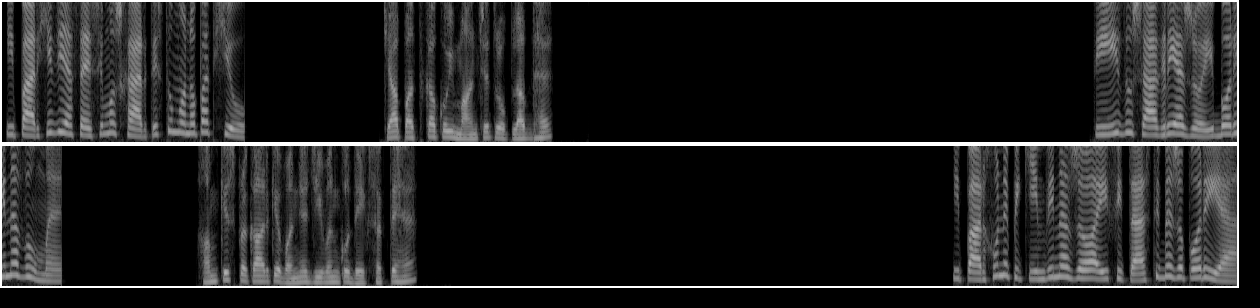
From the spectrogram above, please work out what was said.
Υπάρχει διαθέσιμος χάρτης του μονοπατιού. क्या पथ का कोई मानचित्र उपलब्ध है Τι είδους άγρια ζωή μπορεί να δούμε. हम किस प्रकार के वन्य जीवन को देख सकते हैं Υπάρχουν επικίνδυνα ζώα ή φυτά στην πεζοπορία.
